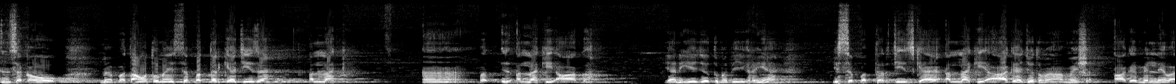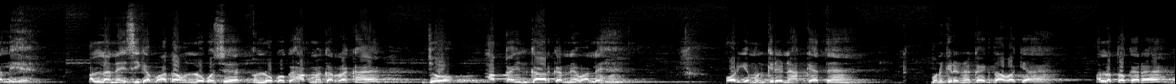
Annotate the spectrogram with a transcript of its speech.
ان سے کہو، میں بتاؤں تمہیں اس سے بدتر کیا چیز ہے؟ اللہ اللہ کی آگ۔ یعنی یہ جو تمہیں دیکھ رہی ہیں، اس سے بدتر چیز کیا ہے؟ اللہ کی آگ ہے جو تمہیں ہمیشہ آگے ملنے والی ہے۔ اللہ نے اسی کا وعدہ ان لوگوں سے، ان لوگوں کے حق میں کر رکھا ہے، جو حق کا انکار کرنے والے ہیں۔ اور یہ منکرین حق کہتے ہیں۔ منکرین حق کا ایک دعویٰ کیا ہے؟ اللہ تو کہہ رہا ہے،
